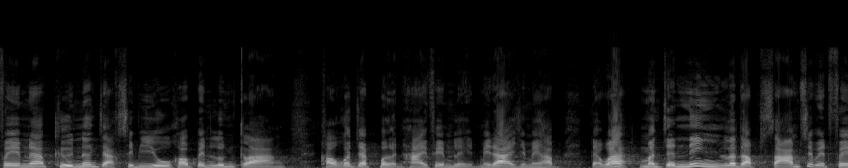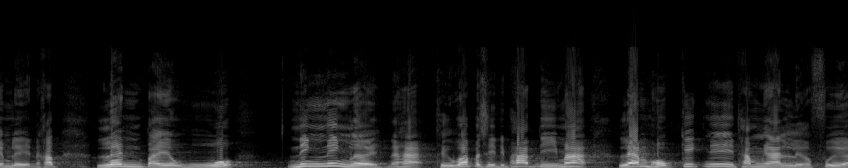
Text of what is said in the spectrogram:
frame นะครับ คือเนื่องจาก CPU เขาเป็นรุ่นกลาง เขาก็จะเปิด High เฟรมเรทไม่ได้ใช่ไหมครับ แต่ว่ามันจะนิ่งระดับ 31 frame rate นะครับ เล่นไปโอ้โห นิ่ง ๆ เลยนะฮะ ถือว่าประสิทธิภาพดีมาก แรม 6 gig นี่ทำงานเหลือเฟือ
